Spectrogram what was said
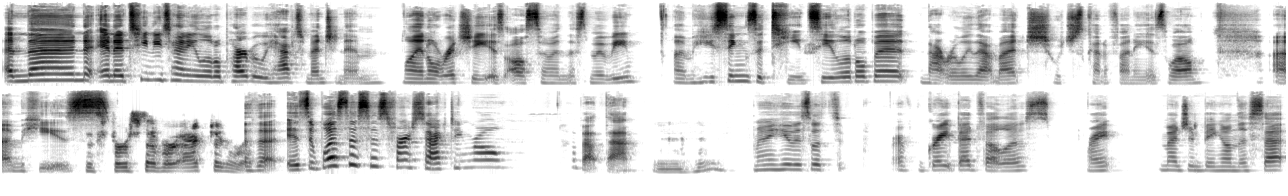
And then in a teeny tiny little part, but we have to mention him, Lionel Richie is also in this movie. Um, he sings a teensy little bit, not really that much, which is kind of funny as well. Um, he's His first ever acting role. the, is it was this his first acting role? How about that? hmm I mean, he was with great bedfellows, right? Imagine being on the set.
